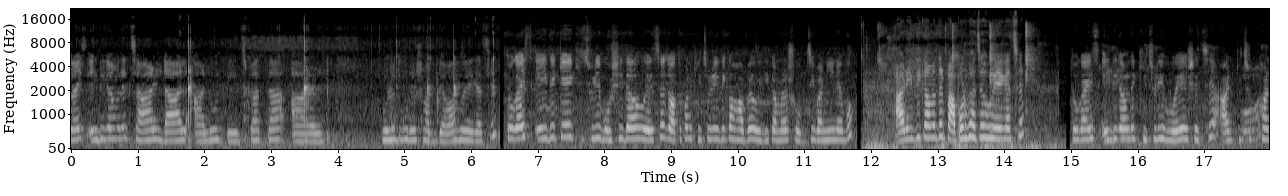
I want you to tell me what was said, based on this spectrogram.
গাইস এইদিকে আমাদের চাল, ডাল, আলু, তেজপাতা আর হলুদ গুঁড়ো সব দেওয়া হয়ে গেছে। তো গাইস এইদিকে খিচুড়ি বসিয়ে দেওয়া হয়েছে। যতক্ষণ খিচুড়ি এদিকে হবে, ওইদিকে আমরা সবজি বানিয়ে নেব। আর এইদিকে আমাদের পাঁপড় ভাজা হয়ে গেছে। তো গাইস এইদিকে আমাদের খিচুড়ি হয়ে এসেছে। আর কিছুক্ষণ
